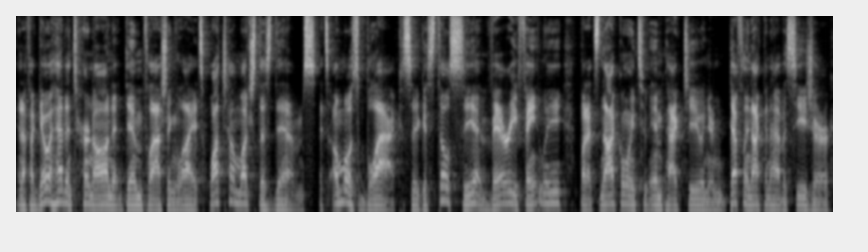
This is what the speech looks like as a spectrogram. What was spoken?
And if I go ahead and turn on dim flashing lights, watch how much this dims. It's almost black so you can still see it very faintly, but it's not going to impact you and you're definitely not going to have a seizure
